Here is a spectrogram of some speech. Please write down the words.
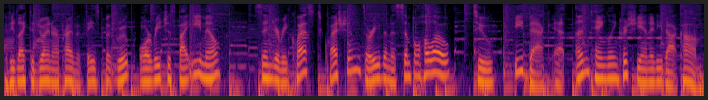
If you'd like to join our private Facebook group or reach us by email, send your request, questions, or even a simple hello to feedback at untanglingchristianity.com.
